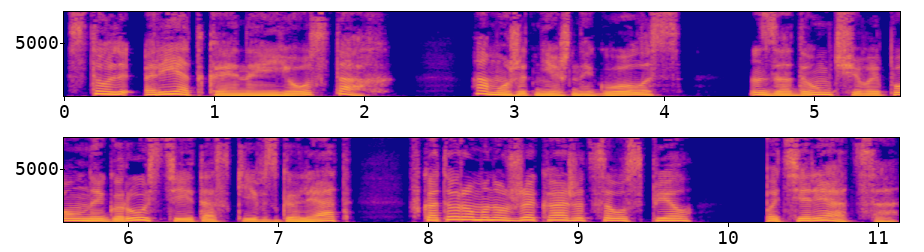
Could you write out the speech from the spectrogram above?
столь редкая на ее устах? А может, нежный голос, задумчивый, полный грусти и тоски взгляд, в котором он уже, кажется, успел потеряться?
